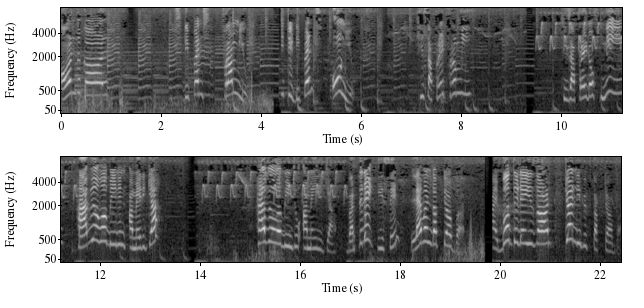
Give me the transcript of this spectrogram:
on the call? It depends from you. It depends on you. He's afraid from me. He's afraid of me. Have you ever been in America? Have you ever been to America? Birthday is in 11th October. My birthday is on 25th October.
